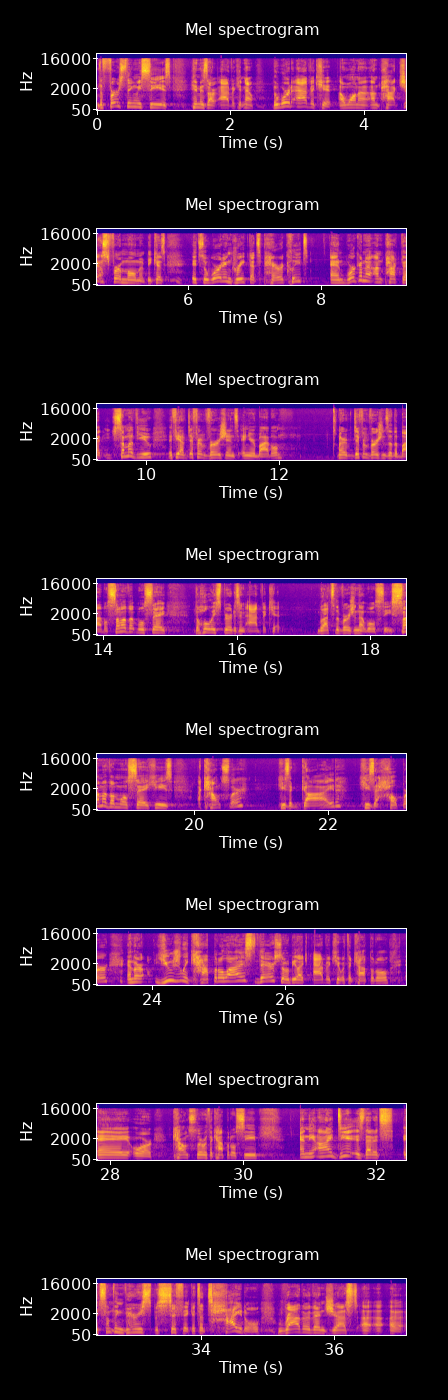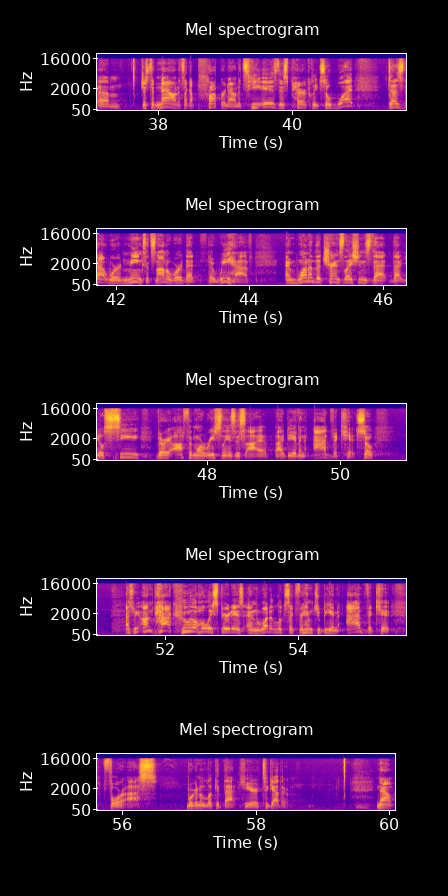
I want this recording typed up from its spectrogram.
the first thing we see is him as our advocate. Now, the word advocate, I want to unpack just for a moment because it's a word in Greek that's paraclete, and we're going to unpack that. Some of you, if you have different versions in your Bible, or different versions of the Bible, some of it will say the Holy Spirit is an advocate. Well, that's the version that we'll see. Some of them will say he's a counselor, he's a guide, he's a helper, and they're usually capitalized there. So it would be like advocate with a capital A or counselor with a capital C. And the idea is that it's, it's something very specific. It's a title rather than just a, a, a um, just a noun. It's like a proper noun. It's he is this paraclete. So what does that word mean? Because it's not a word that, that we have. And one of the translations that, that you'll see very often more recently is this idea of an advocate. So, as we unpack who the Holy Spirit is and what it looks like for Him to be an advocate for us, we're going to look at that here together. Now,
